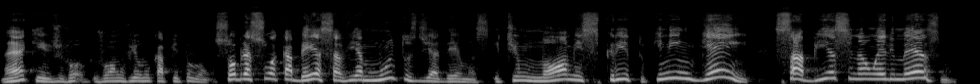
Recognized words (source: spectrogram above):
né? Que João viu no capítulo 1. Sobre a sua cabeça havia muitos diademas e tinha um nome escrito que ninguém sabia senão ele mesmo.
